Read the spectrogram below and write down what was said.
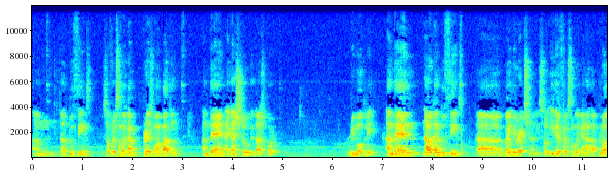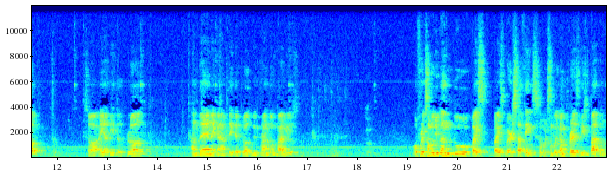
um, that do things. So for example, I can press one button and then I can show the dashboard remotely. And then now I can do things uh, bidirectionally. So either, for example, I can add a plot. So I added a plot, and then I can update the plot with random values. Or for example, you can do vice, vice versa things. So for example, you can press this button.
